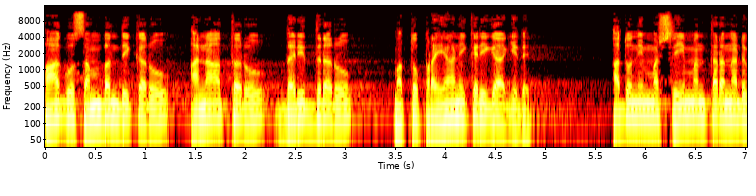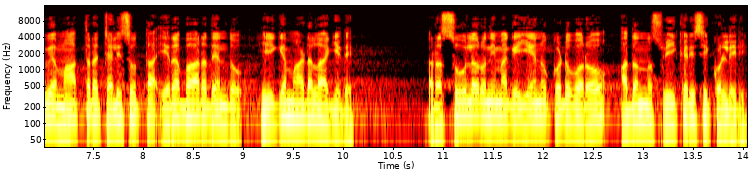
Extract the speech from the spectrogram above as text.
ಹಾಗೂ ಸಂಬಂಧಿಕರು, ಅನಾಥರು, ದರಿದ್ರರು ಮತ್ತು ಪ್ರಯಾಣಿಕರಿಗಾಗಿದೆ. ಅದು ನಿಮ್ಮ ಶ್ರೀಮಂತರ ನಡುವೆ ಮಾತ್ರ ಚಲಿಸುತ್ತಾ ಇರಬಾರದೆಂದು ಹೀಗೆ ಮಾಡಲಾಗಿದೆ. ರಸೂಲರು ನಿಮಗೆ ಏನು ಕೊಡುವರೋ ಅದನ್ನು ಸ್ವೀಕರಿಸಿಕೊಳ್ಳಿರಿ.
